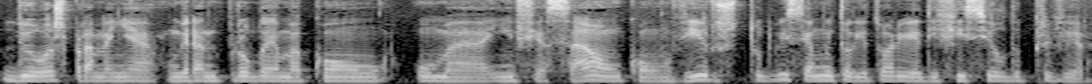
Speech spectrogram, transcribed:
de hoje para amanhã um grande problema com uma infecção, com um vírus, tudo isso é muito aleatório e é difícil de prever.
